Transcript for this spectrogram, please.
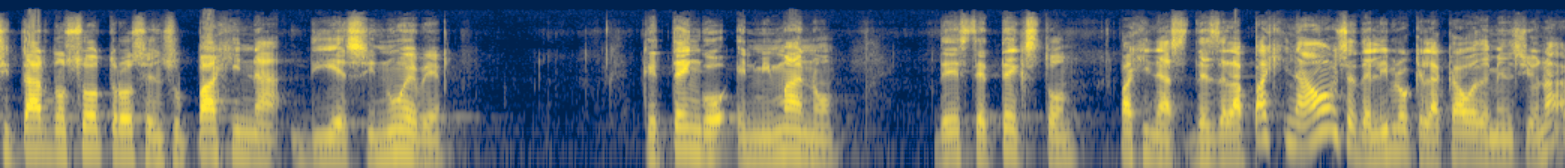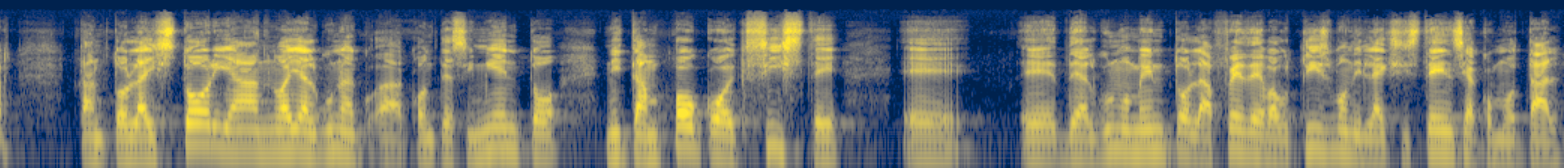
citar nosotros en su página 19, que tengo en mi mano, de este texto, páginas, desde la página 11 del libro que le acabo de mencionar, tanto la historia, no hay algún acontecimiento, ni tampoco existe eh, eh, de algún momento la fe de bautismo ni la existencia como tal.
